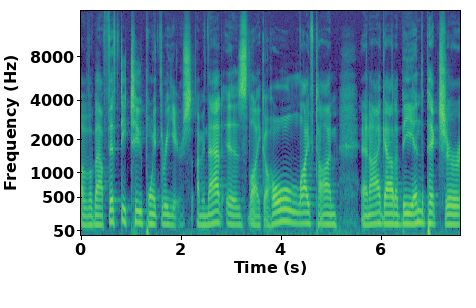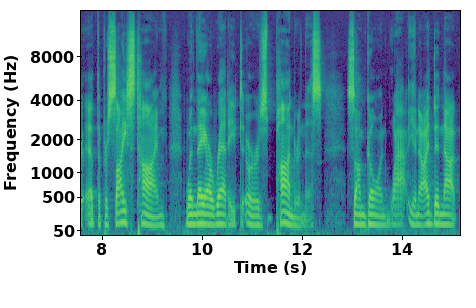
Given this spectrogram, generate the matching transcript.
of about 52.3 years. I mean that is like a whole lifetime and i got to be in the picture at the precise time when they are ready to, or is pondering this. So i'm going wow you know i did not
